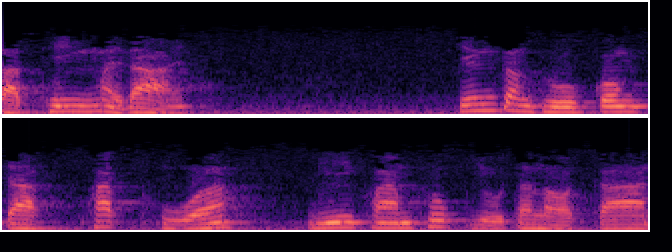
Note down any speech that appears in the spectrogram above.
ลัดทิ้งไม่ได้ จึงต้องถูกกงจักพัดหัวมีความทุกข์อยู่ตลอดกาล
